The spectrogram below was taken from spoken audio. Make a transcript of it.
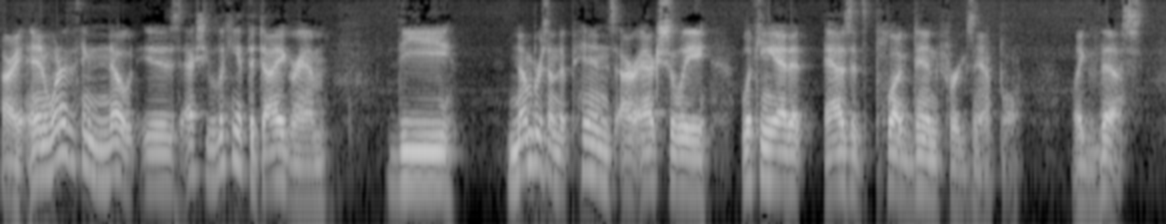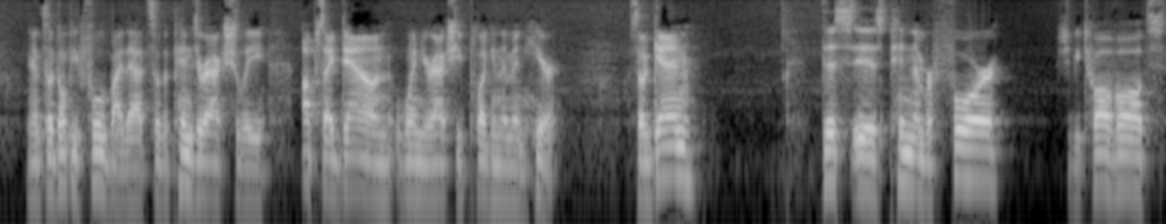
All right, and one other thing to note is actually looking at the diagram, the numbers on the pins are actually looking at it as it's plugged in, for example, like this. And so don't be fooled by that. So the pins are actually upside down when you're actually plugging them in here. So again, this is pin number four, should be 12 volts,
